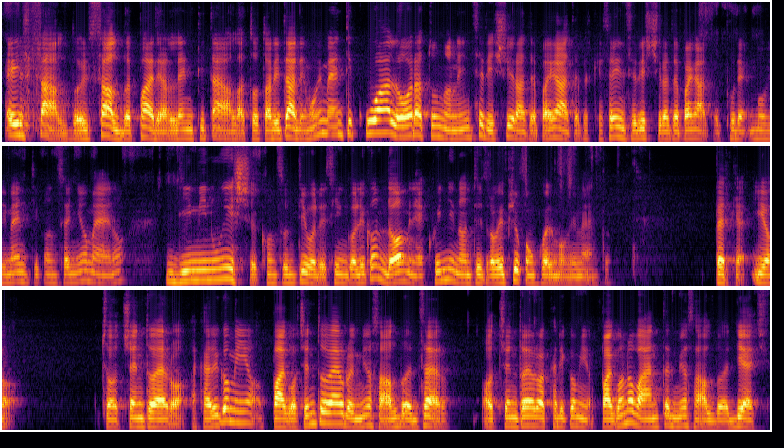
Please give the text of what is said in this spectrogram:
E il saldo, il saldo è pari all'entità, alla totalità dei movimenti qualora tu non inserisci rate pagate, perché se inserisci rate pagate oppure movimenti con segno meno, diminuisce il consuntivo dei singoli condomini e quindi non ti trovi più con quel movimento perché io ho 100 euro a carico mio, pago 100 euro, il mio saldo è 0. Ho 100 euro a carico mio, pago 90, il mio saldo è 10.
